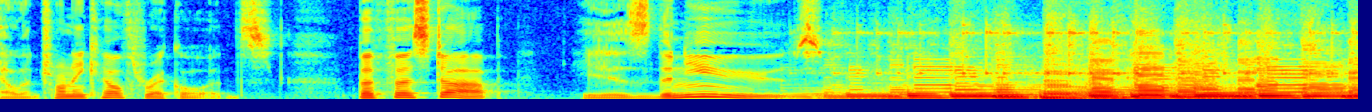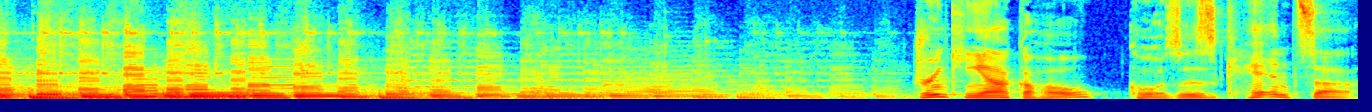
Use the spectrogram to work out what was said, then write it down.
electronic health records. But first up, here's the news. Drinking alcohol causes cancer.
